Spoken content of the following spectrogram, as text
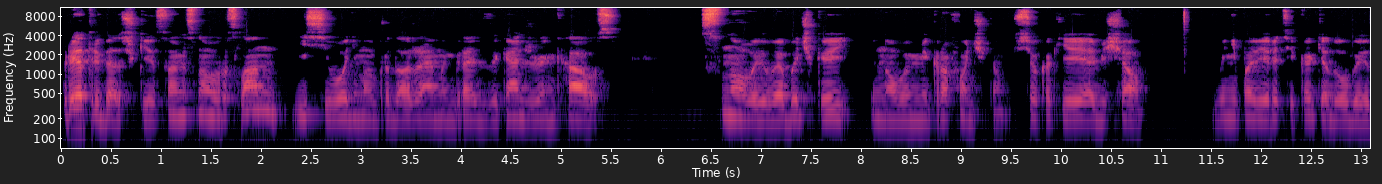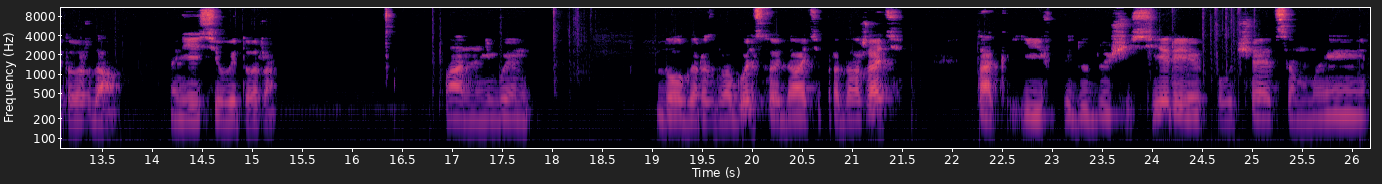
Привет, ребятушки, с вами снова Руслан, и сегодня мы продолжаем играть в The Conjuring House новой вебочкой и новым микрофончиком. Все, как я и обещал. Вы не поверите, как я долго этого ждал. Надеюсь, и вы тоже. Ладно, не будем долго разглагольствовать, давайте продолжать. Так, и в предыдущей серии, получается, мы...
